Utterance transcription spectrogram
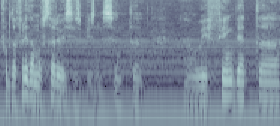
for the freedom of services business, and we think that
